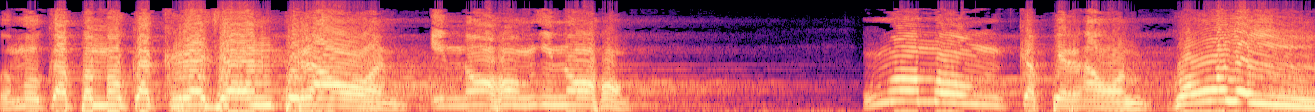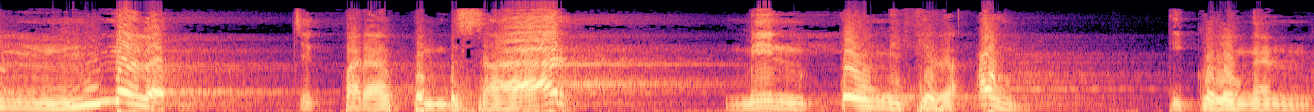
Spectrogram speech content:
Pemuka-pemuka kerajaan Firaun. Inohong inohong. ngomong ke Firaun golel malak cik para pembesar min qaumi Firaun. Di golongan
